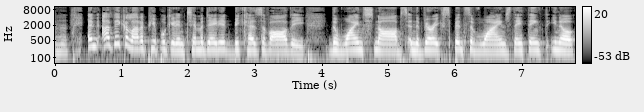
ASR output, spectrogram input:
Mm-hmm. And I think a lot of people get intimidated because of all the the wine snobs and the very expensive wines. They think, that, you know,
